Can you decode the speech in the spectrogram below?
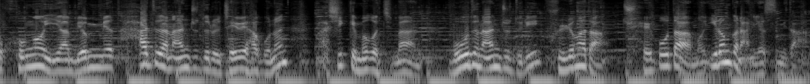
홍어 이하 몇몇 하드한 안주들을 제외하고는 맛있게 먹었지만 모든 안주들이 훌륭하다, 최고다 뭐 이런 건 아니었습니다.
